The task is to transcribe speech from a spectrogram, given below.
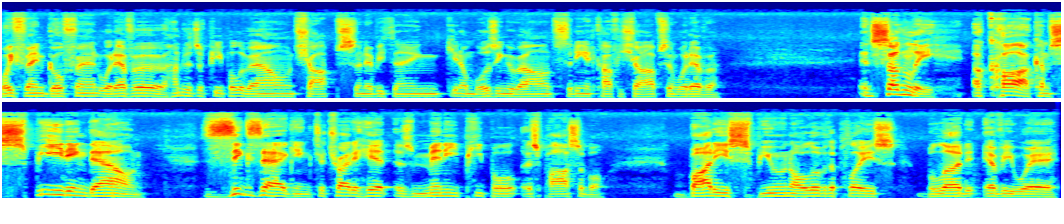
boyfriend, girlfriend, whatever, hundreds of people around, shops and everything, you know, moseying around, sitting at coffee shops and whatever. And suddenly, a car comes speeding down, zigzagging to try to hit as many people as possible. Bodies spewing all over the place, blood everywhere,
